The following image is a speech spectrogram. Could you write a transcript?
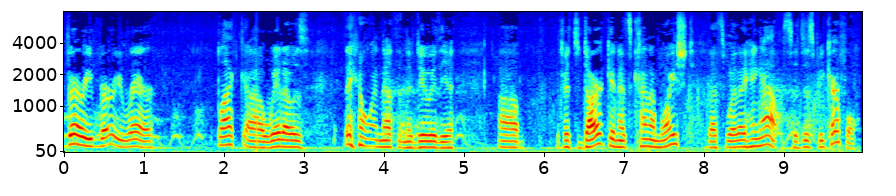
Very, very rare. Black uh, widows, they don't want nothing to do with you. Uh, if it's dark and it's kind of moist, that's where they hang out. So just be careful.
